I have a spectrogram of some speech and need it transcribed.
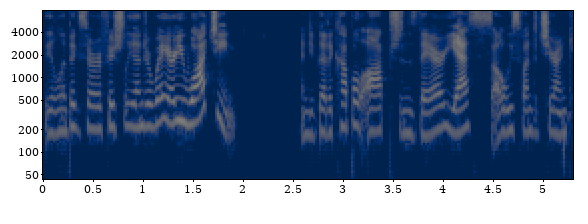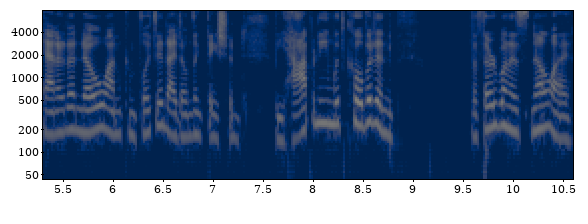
the Olympics are officially underway. Are you watching? And you've got a couple options there. Yes, always fun to cheer on Canada. No, I'm conflicted. I don't think they should be happening with COVID. And the third one is no, I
